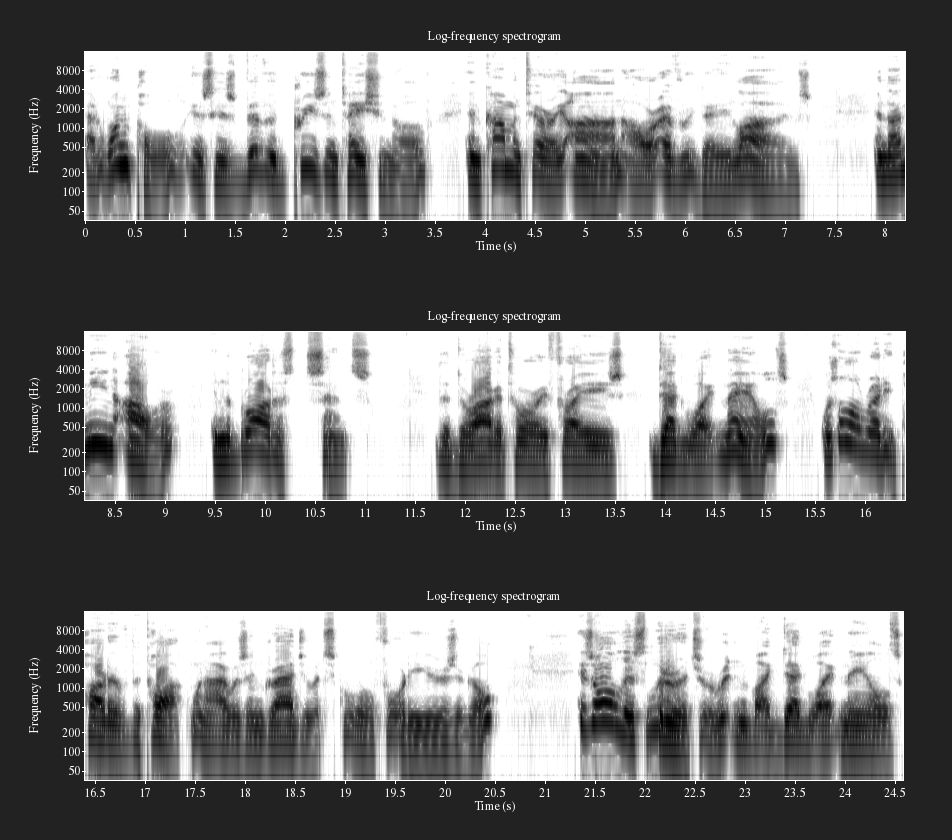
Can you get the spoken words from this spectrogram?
At one pole is his vivid presentation of and commentary on our everyday lives. And I mean our in the broadest sense. The derogatory phrase, dead white males, was already part of the talk when I was in graduate school 40 years ago. Is all this literature written by dead white males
